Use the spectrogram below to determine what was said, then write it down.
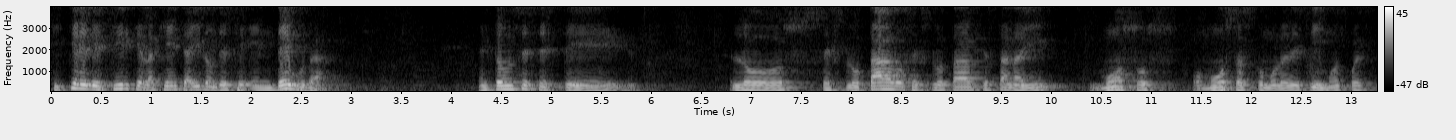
¿Qué quiere decir que la gente ahí donde se endeuda? Entonces, este, los explotados, explotadas que están ahí, mozos o mozas como le decimos, pues,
